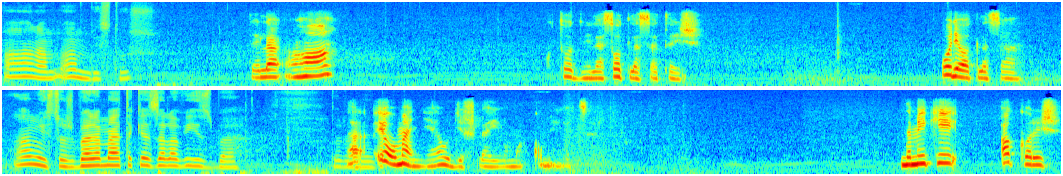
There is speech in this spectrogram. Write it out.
Ah, nem, nem biztos. Tényleg? Aha. Akkor Tudod mi lesz, ott leszel te is. Hogy ott leszel? Nem biztos, belemeltek ezzel a vízbe. Tudom, Na, hogy- jó, menjél, úgyis lehívom akkor még egyszer. De Miki, akkor is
